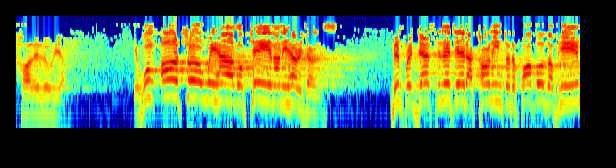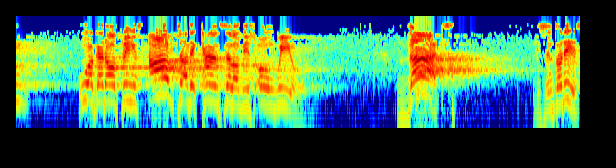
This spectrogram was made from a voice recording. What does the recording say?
Hallelujah. In whom also we have obtained an inheritance, been predestinated according to the purpose of Him who worketh all things after the counsel of His own will that, listen to this,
